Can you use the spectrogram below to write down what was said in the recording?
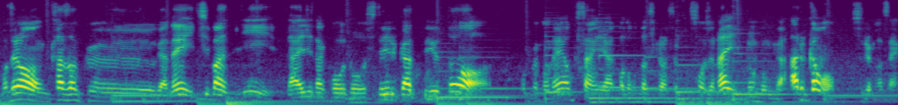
もちろん家族がね、一番に大事な行動をしているかっていうと、僕のね、奥さんや子供たちからするとそうじゃない部分があるかもしれません。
